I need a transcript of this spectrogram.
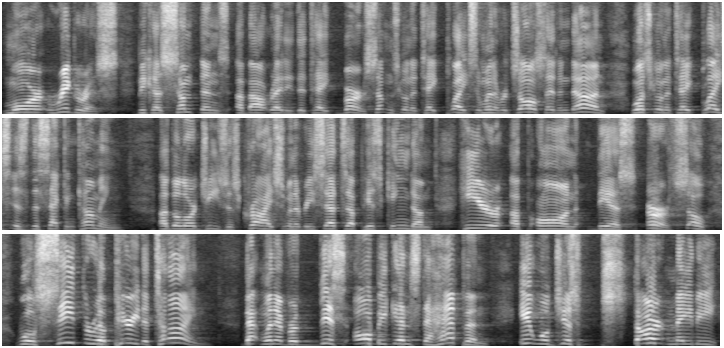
more rigorous, because something's about ready to take birth. Something's going to take place. And whenever it's all said and done, what's going to take place is the second coming of the Lord Jesus Christ whenever he sets up his kingdom here upon this earth. So we'll see through a period of time that whenever this all begins to happen, it will just start maybe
